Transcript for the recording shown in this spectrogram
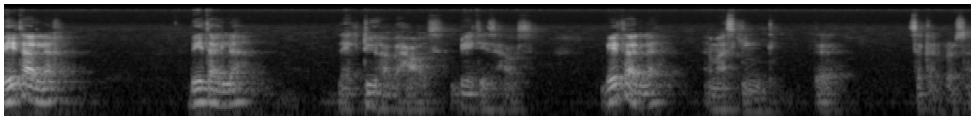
ቤት አለህ? ቤት አለህ? like do you have a house? بيت is house. Bet allah I'm asking the second person.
